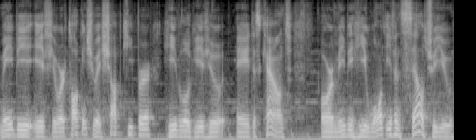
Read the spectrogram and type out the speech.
maybe if you are talking to a shopkeeper he will give you a discount or maybe he won't even sell to you.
